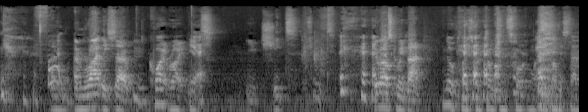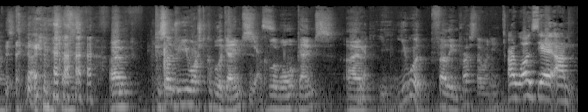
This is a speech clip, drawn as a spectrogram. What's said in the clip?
Fun. And, and rightly so. Quite right, Yeah. yes. You cheat. Cheat. Who else can we ban? No place for drugs in sport unless it's on the stands. On the stands. Um, Cassandra, you watched a couple of games, Yes. a couple of warm-up games. Um, Yeah. y- you were fairly impressed, though, weren't you? I was, yeah. Um,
